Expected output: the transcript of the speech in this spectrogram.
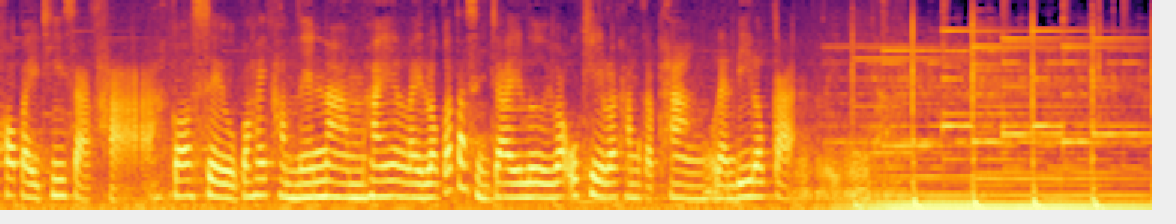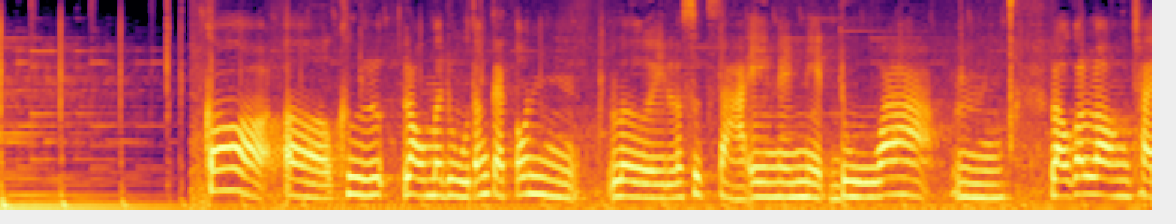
เข้าไปที่สาขา ก็เซลล์ก็ให้คำแนะนำให้อะไร เราก็ตัดสินใจเลยว่าโอเคเราทำกับทางแลนดี้แล้วกันอะไร ก็เออคือเรามาดูตั้งแต่ต้นเลยแล้วศึกษาเองในเน็ตดูว่าเราก็ลองใช้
